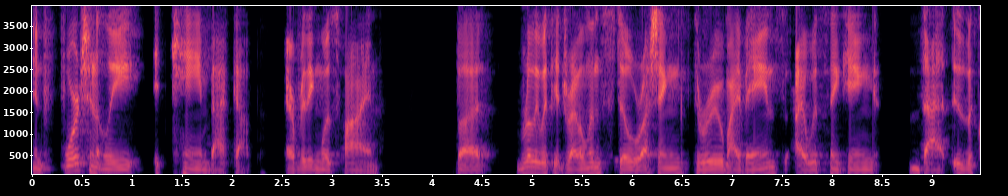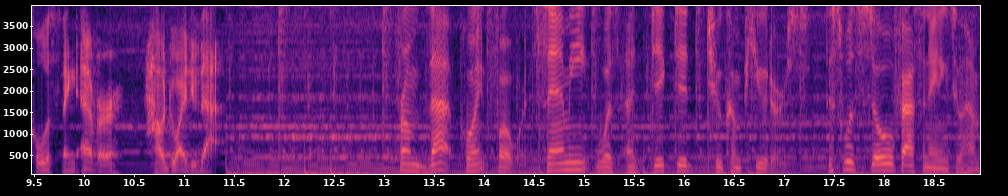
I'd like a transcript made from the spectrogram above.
And fortunately, it came back up. Everything was fine. But really, with the adrenaline still rushing through my veins, I was thinking, that is the coolest thing ever. How do I do that? From that point forward, Samy was addicted to computers. This was so fascinating to him.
